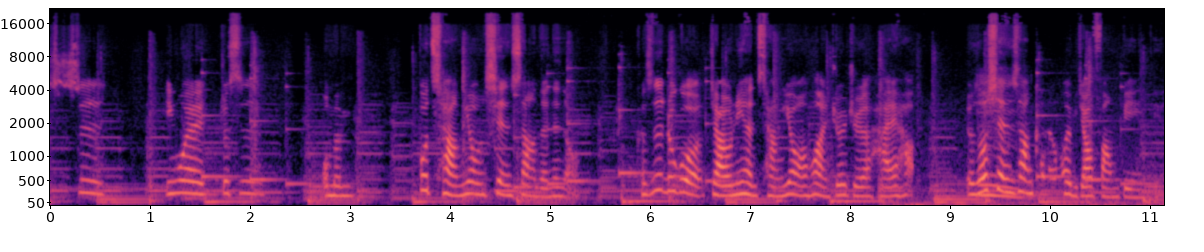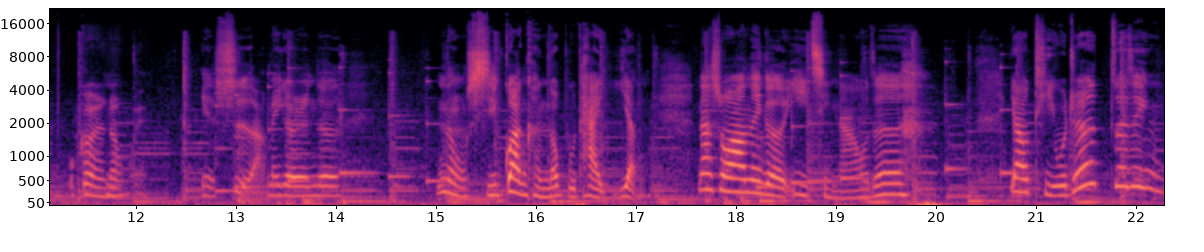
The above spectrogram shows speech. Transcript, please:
是因为就是我们不常用线上的那种，可是如果假如你很常用的话，你就会觉得还好。有时候线上可能会比较方便一点，我个人认为。也是啊，每个人的那种习惯可能都不太一样。那说到那个疫情啊，我真的 要提，我觉得最近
